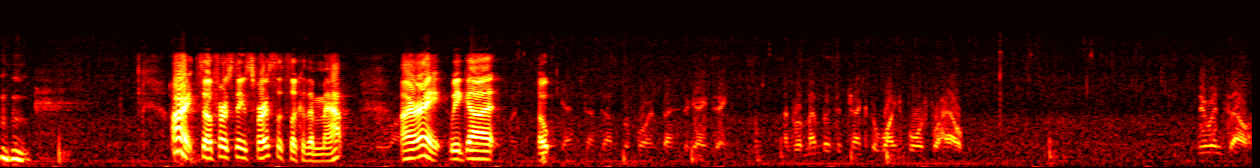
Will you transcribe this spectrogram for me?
All right, so first things first, let's look at the map. All right, we got Oh. Get set up before investigating. And remember to check the whiteboard for help. New intel.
